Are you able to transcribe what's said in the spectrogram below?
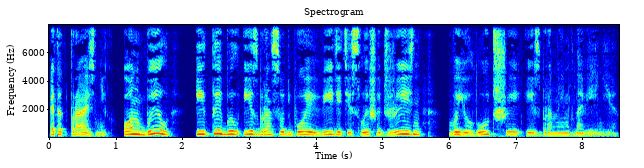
этот праздник, он был и ты был избран судьбой видеть и слышать жизнь в ее лучшие избранные мгновения.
